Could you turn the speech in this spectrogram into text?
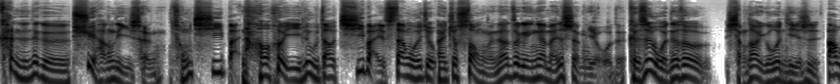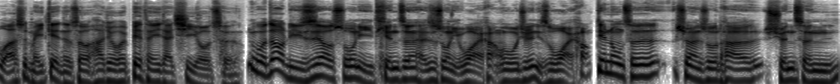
看着那个续航里程从七百，然后会一路到七百三，我就哎就送了，那这个应该蛮省油的。可是我那时候。想到一个问题是啊，我要是没电的时候，它就会变成一台汽油车。我到底是要说你天真，还是说你外行？我觉得你是外行。电动车虽然说它宣称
